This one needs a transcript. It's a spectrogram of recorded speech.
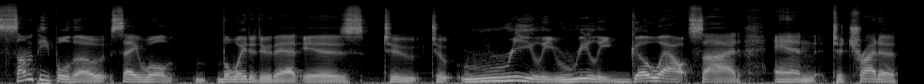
Some people though say, well, the way to do that is to to really really go outside and to try to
